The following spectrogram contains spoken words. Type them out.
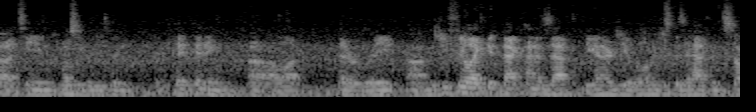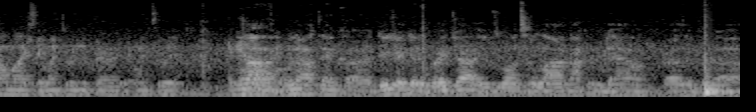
uh, teams, mostly because he's been hit, hitting uh, a lot better rate. Um, did you feel like it, that kind of zapped the energy a little bit just because it happened so much? They went to it in the third, they went to it again. fourth. you know, I think uh, DJ did a great job. He was going to the line, knocking him down early. But uh,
